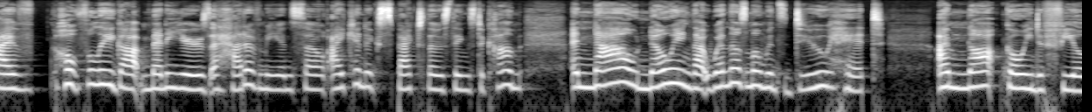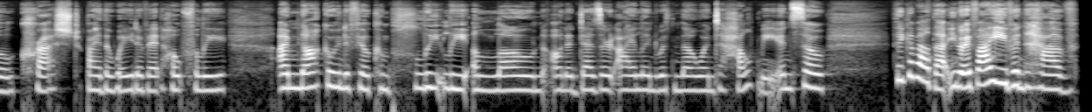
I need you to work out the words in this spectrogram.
I've hopefully got many years ahead of me and so I can expect those things to come. And now knowing that when those moments do hit, I'm not going to feel crushed by the weight of it, hopefully. I'm not going to feel completely alone on a desert island with no one to help me. And so think about that. You know, if I even have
